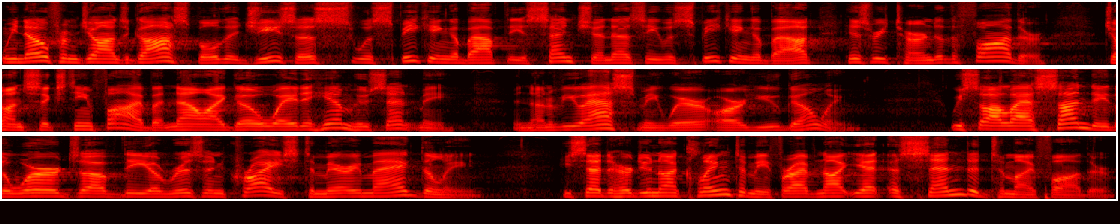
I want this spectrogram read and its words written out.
We know from John's gospel that Jesus was speaking about the ascension as he was speaking about his return to the Father. John 16, 5. But now I go away to him who sent me, and none of you asked me, Where are you going? We saw last Sunday the words of the arisen Christ to Mary Magdalene. He said to her, Do not cling to me, for I have not yet ascended to my Father.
